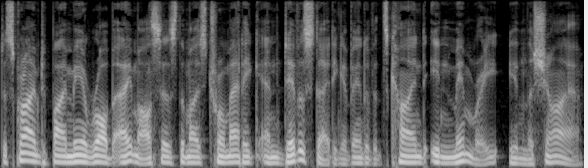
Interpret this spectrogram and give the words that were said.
described by Mayor Rob Amos as the most traumatic and devastating event of its kind in memory in the Shire.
